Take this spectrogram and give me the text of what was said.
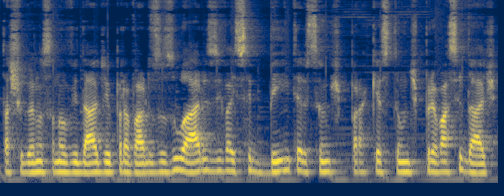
tá chegando essa novidade aí para vários usuários e vai ser bem interessante para a questão de privacidade.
